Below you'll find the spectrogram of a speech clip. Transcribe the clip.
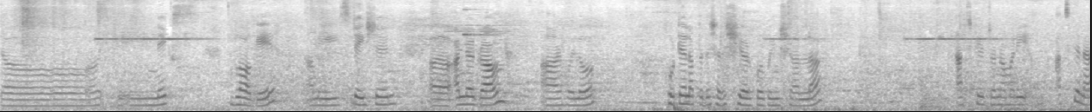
তো এই নেক্সট ব্লগে আমি স্টেশন আন্ডারগ্রাউন্ড আর হলো হোটেল আপনাদের সাথে শেয়ার করব ইনশাল্লাহ আজকের জন্য আমার এই আজকে না,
